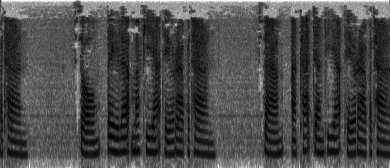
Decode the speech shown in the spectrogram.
ประธาน สองเตละมัคคิยะเถราประธานสามอัฏฐจันทิยะเถราประธาน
